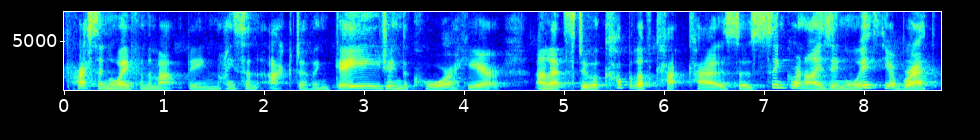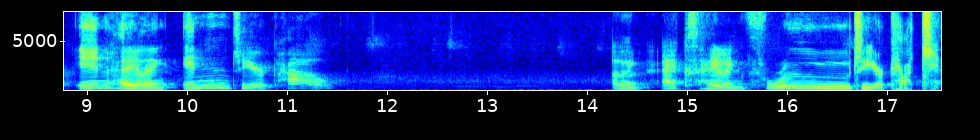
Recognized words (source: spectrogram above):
pressing away from the mat, being nice and active, engaging the core here. And let's do a couple of cat cows. So, synchronizing with your breath, inhaling into your cow and then exhaling through to your cat.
